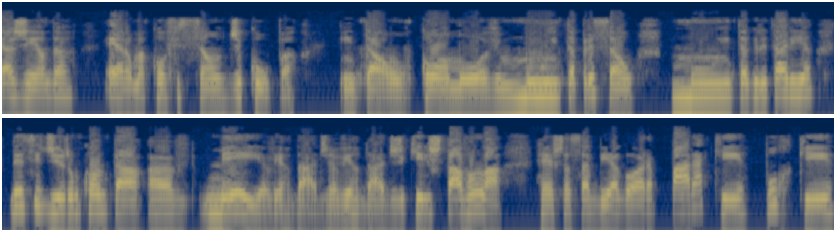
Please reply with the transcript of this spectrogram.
a agenda era uma confissão de culpa. Então, como houve muita pressão, muita gritaria, decidiram contar a meia verdade, a verdade de que eles estavam lá. Resta saber agora para quê, por quê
